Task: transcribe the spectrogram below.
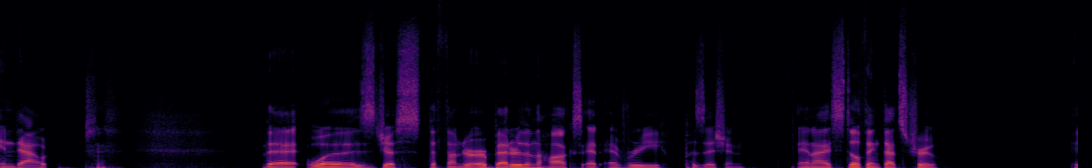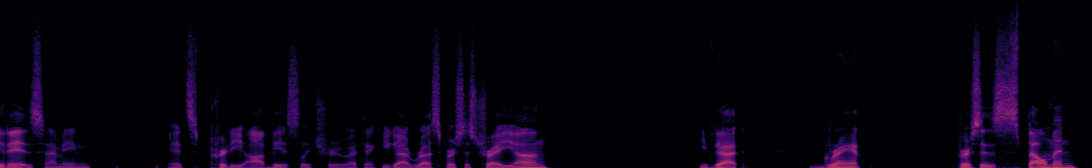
in doubt that was just the Thunder are better than the Hawks at every position. And I still think that's true. It is. I mean, it's pretty obviously true. I think you got Russ versus Trae Young. You've got Grant versus Spellman.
